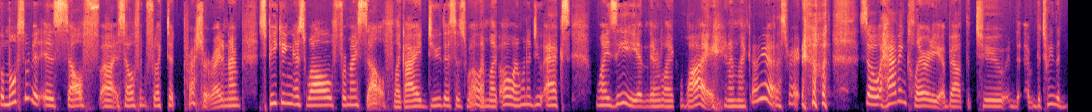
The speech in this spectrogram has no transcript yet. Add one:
but most of it is self uh, self inflicted pressure, right? And I'm speaking as well for myself. Like I do this as well. I'm like, oh, I want to do X, Y, Z, and they're like, why? And I'm like, oh yeah, that's right. so having clarity about the two between the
